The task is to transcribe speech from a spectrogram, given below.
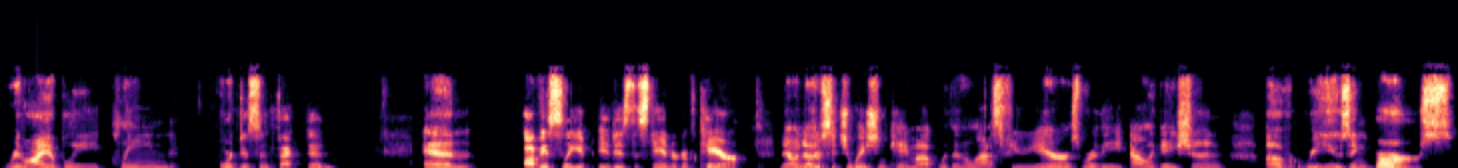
reliably cleaned or disinfected. And obviously it, is the standard of care. Now, another situation came up within the last few years where the allegation of reusing burrs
